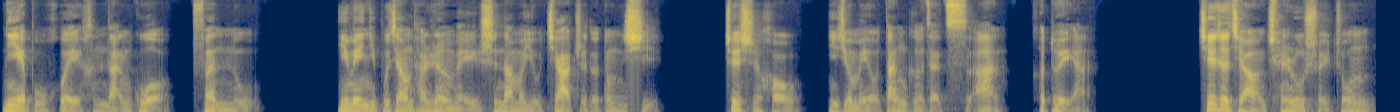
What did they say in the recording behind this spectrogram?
你也不会很难过、愤怒，因为你不将它认为是那么有价值的东西。这时候你就没有耽搁在此岸和对岸。接着讲沉入水中，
